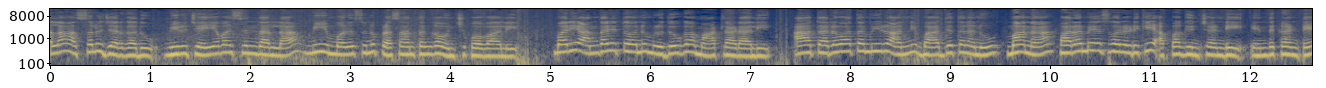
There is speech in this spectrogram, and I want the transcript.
అలా అస్సలు జరగదు. మీరు చేయవలసిందల్లా మీ మనసును ప్రశాంతంగా ఉంచుకోవాలి. మరి అందరితోనూ మృదువుగా మాట్లాడాలి. ఆ తర్వాత మీరు అన్ని బాధ్యతలను మన పరమేశ్వరుడికి అప్పగించండి. ఎందుకంటే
